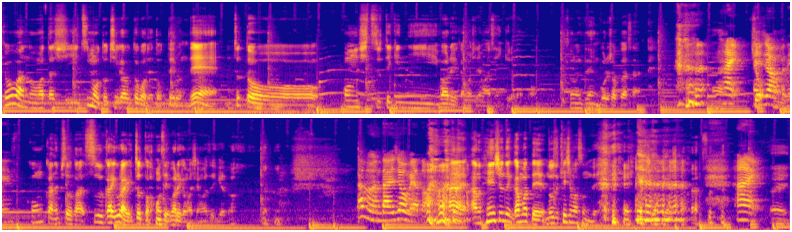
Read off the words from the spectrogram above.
今日はあの、私、いつもと違うところで撮ってるんで、ちょっと、本質的に悪いかもしれませんけれども、その点ご了承ください。はい大丈夫です今回のエピソードから数回ぐらいちょっと音声悪いかもしれませんけど。多分大丈夫やと思いますはい。あの、編集で頑張ってノイズ消しますんで。はいはい。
